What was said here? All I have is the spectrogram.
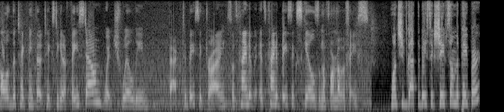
all of the technique that it takes to get a face down, which will lead back to basic drawing. So it's kind of it's kind of basic skills in the form of a face. Once you've got the basic shapes on the paper,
